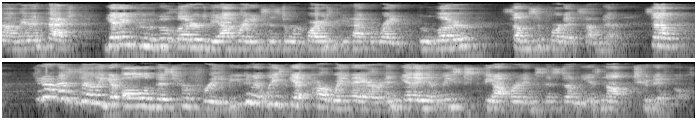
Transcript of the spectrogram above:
Um, and in fact, getting from the bootloader to the operating system requires that you have the right bootloader. Some support it, some don't. So you don't necessarily get all of this for free, but you can at least get partway there, and getting at least the operating system is not too difficult.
